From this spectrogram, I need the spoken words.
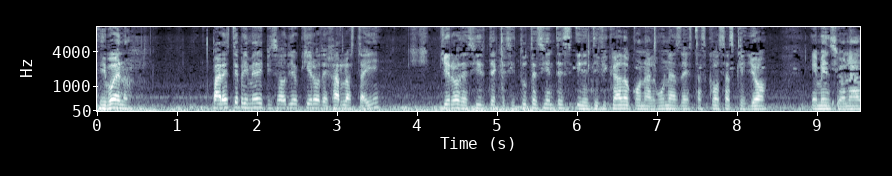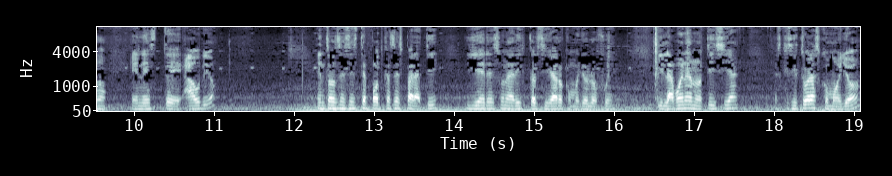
Y bueno, para este primer episodio quiero dejarlo hasta ahí. Quiero decirte que si tú te sientes identificado con algunas de estas cosas que yo he mencionado en este audio, entonces este podcast es para ti y eres un adicto al cigarro como yo lo fui. Y la buena noticia es que si tú eras como yo,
